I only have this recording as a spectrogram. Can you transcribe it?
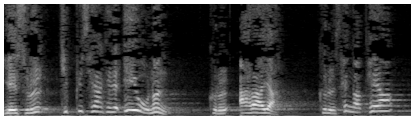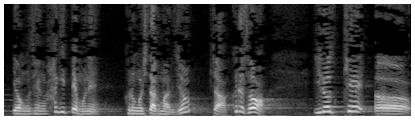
예수를 깊이 생각해야 될 이유는 그를 알아야 그를 생각해야 영생하기 때문에 그런 것이다 그 말이죠. 자 그래서 이렇게 어,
